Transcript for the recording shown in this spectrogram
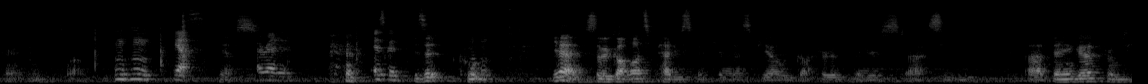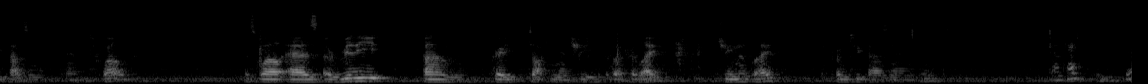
apparently, as well. Mm-hmm. Yes, Yes. I read it. It's good. Is it? Cool. Yeah, so we've got lots of Patti Smith here at SPL. We've got her latest uh, CD, uh, Banga from 2012, as well as a really um, great documentary about her life, Dream of Life, from 2008. Okay. Yeah.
